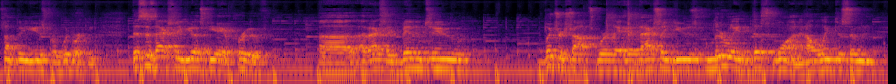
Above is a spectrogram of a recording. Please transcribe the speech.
something you use for woodworking. This is actually USDA approved. Uh, I've actually been to butcher shops where they have actually used literally this one, and I'll link to some,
